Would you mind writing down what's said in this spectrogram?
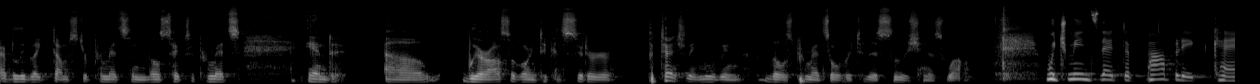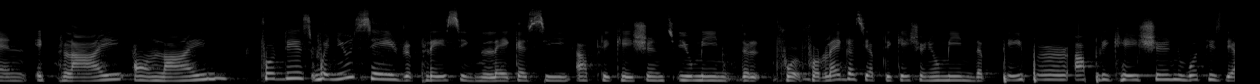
I believe like dumpster permits and those types of permits. And uh, we are also going to consider potentially moving those permits over to this solution as well. Which means that the public can apply online for this? When you say replacing legacy applications, you mean the, for, for legacy application, you mean the paper application? What is the,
